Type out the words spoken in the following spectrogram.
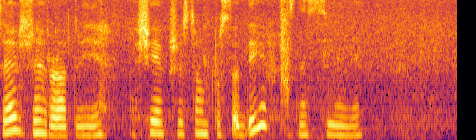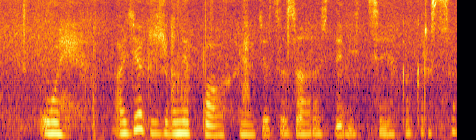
Це вже радує. А ще якщо сам посадив з насіння. Ой, а як же вони пахнуть? Це зараз дивіться, яка краса.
